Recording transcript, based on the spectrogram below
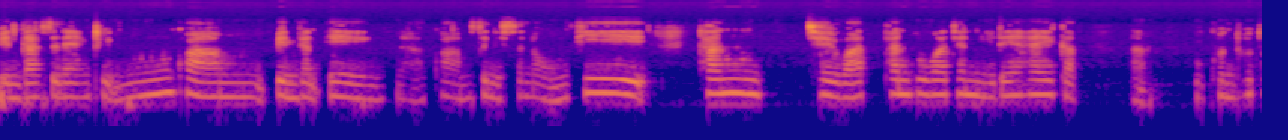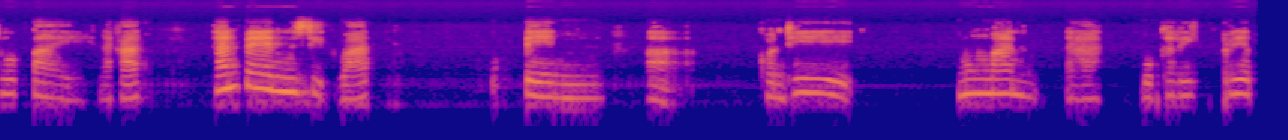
เป็นการแสดงถึงความเป็นกันเองนะความสนิทสนมที่ท่านชัยวัฒน์ท่านผู้ว่าท่านนี้ได้ให้กับบุคคลทั่ว ๆ ไปนะคะท่านเป็นศิษย์วัดเป็นคนที่มุ่งมั่นนะคะบุคลิกเรียบ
